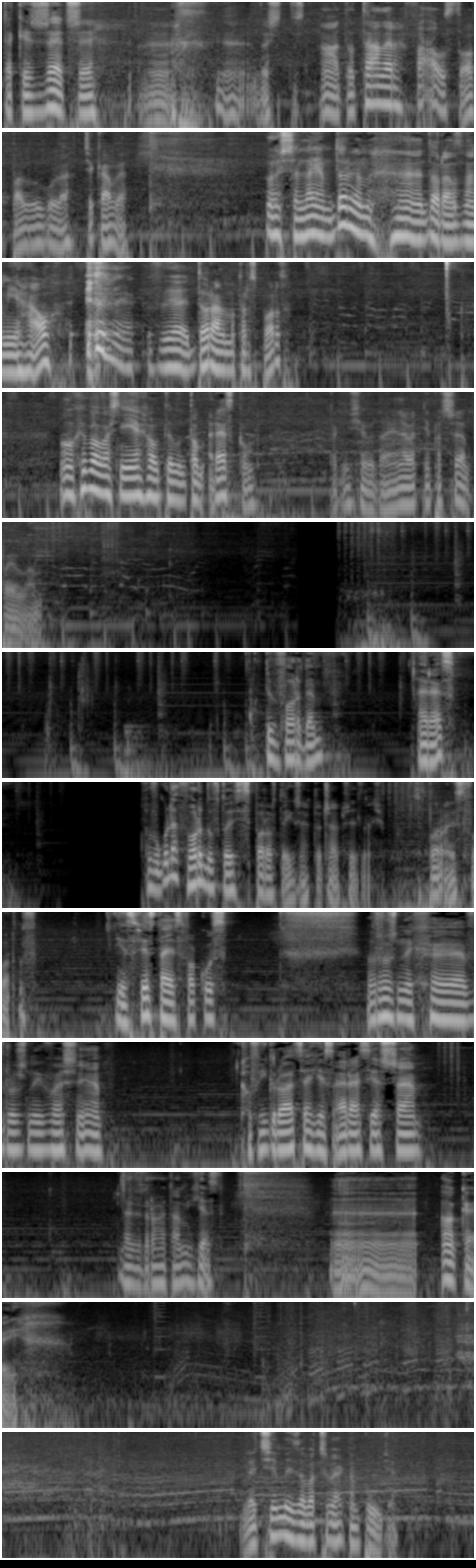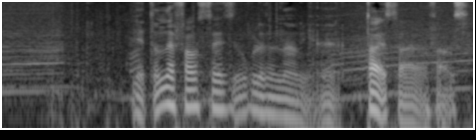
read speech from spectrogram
Takie rzeczy. E, dość, dość, a, to Tanner Faust odpadł w ogóle. Ciekawe. No jeszcze Liam Dorian, e, Doran z nami jechał. W Doran Motorsport. On chyba właśnie jechał tym, tą reską. Tak mi się wydaje. Nawet nie patrzyłem, powiem wam. Tym Fordem. RS. W ogóle Fordów to jest sporo w tej grze, to trzeba przyznać. Sporo jest Fordów. Jest Fiesta, jest Focus. W różnych, e, w różnych właśnie konfiguracjach jest RS jeszcze. Także trochę tam ich jest. Eee, Okej. Lecimy i zobaczymy jak nam pójdzie. Nie, Thunder Faust to jest w ogóle za nami. E, To jest Thunder Faust.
